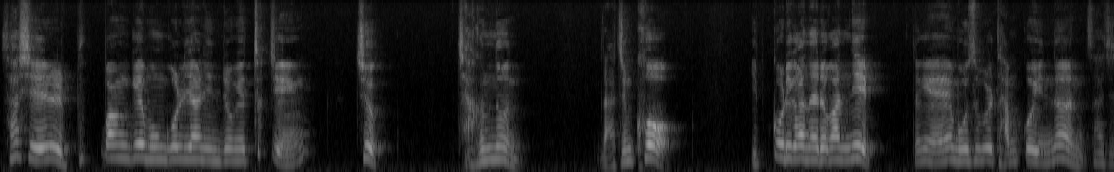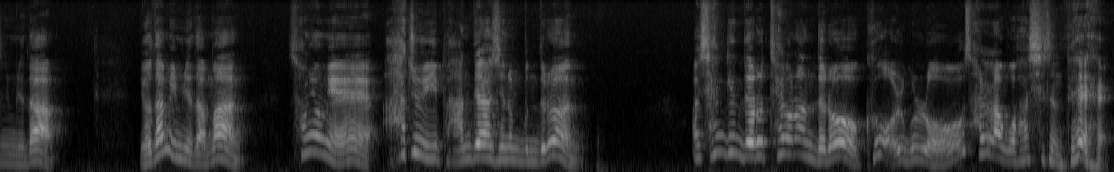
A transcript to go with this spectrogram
사실 북방계 몽골리안 인종의 특징 즉 작은 눈 낮은 코 입꼬리가 내려간 입 등의 모습을 담고 있는 사진입니다. 여담입니다만 성형에 아주 이 반대하시는 분들은 아, 생긴 대로 태어난 대로 그 얼굴로 살라고 하시는데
